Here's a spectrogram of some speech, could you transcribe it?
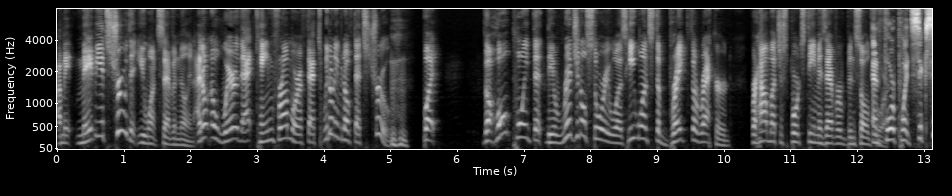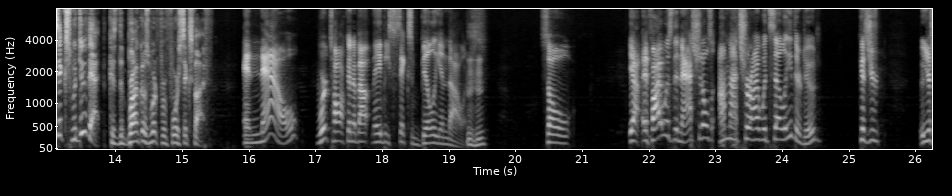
I mean, maybe it's true that you want seven million. I don't know where that came from, or if that's. We don't even know if that's true. Mm-hmm. But the whole point that the original story was, he wants to break the record for how much a sports team has ever been sold for. And for. 4.66 would do that because the Broncos went for 465. And now we're talking about maybe six billion dollars. Mm-hmm. So, yeah, if I was the Nationals, I'm not sure I would sell either, dude. Because you're, you're,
